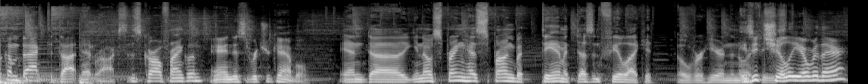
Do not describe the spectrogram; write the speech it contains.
Welcome back to .NET Rocks. This is Carl Franklin, And this is Richard Campbell. and uh, you know spring has sprung, but damn, it doesn't feel like it over here in the north. Is it chilly over there?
